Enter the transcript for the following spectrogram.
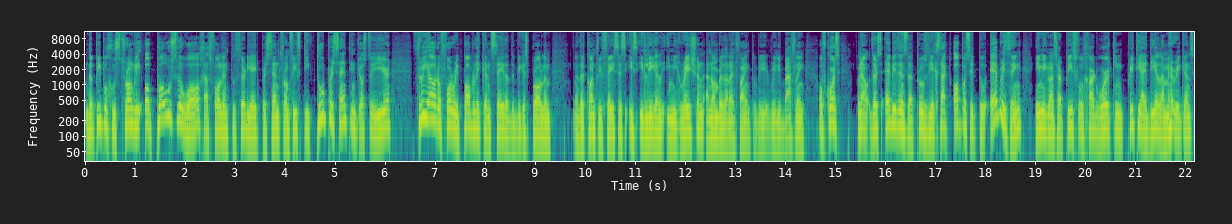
The people who strongly oppose the wall has fallen to 38% from 52% in just a year. Three out of four Republicans say that the biggest problem the country faces is illegal immigration, a number that I find to be really baffling. Of course, now there's evidence that proves the exact opposite to everything. Immigrants are peaceful, hardworking, pretty ideal Americans,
